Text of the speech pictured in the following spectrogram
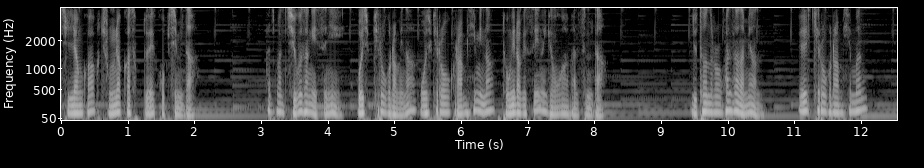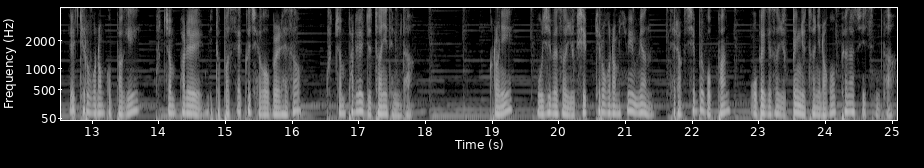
질량과 중력과 속도의 곱씹니다. 하지만 지구상에 있으니 50kg이나 50kg 힘이나 동일하게 쓰이는 경우가 많습니다. 뉴턴으로 환산하면 1kg 힘은 1kg 곱하기 9.81m/s 제곱을 해서 9.81 뉴턴이 됩니다. 그러니 50에서 60kg 힘이면 대략 10을 곱한 500에서 600 뉴턴이라고 표현할 수 있습니다.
